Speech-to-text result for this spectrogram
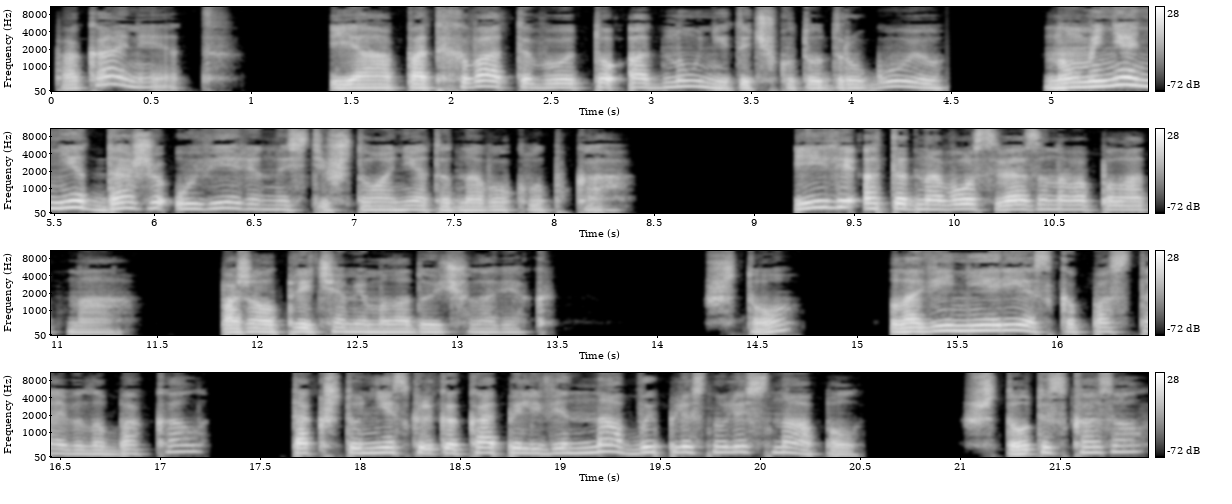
«Пока нет. Я подхватываю то одну ниточку, то другую, но у меня нет даже уверенности, что они от одного клубка. Или от одного связанного полотна», — пожал плечами молодой человек. «Что?» Лавиния резко поставила бокал, так что несколько капель вина выплеснулись на пол, «Что ты сказал?»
